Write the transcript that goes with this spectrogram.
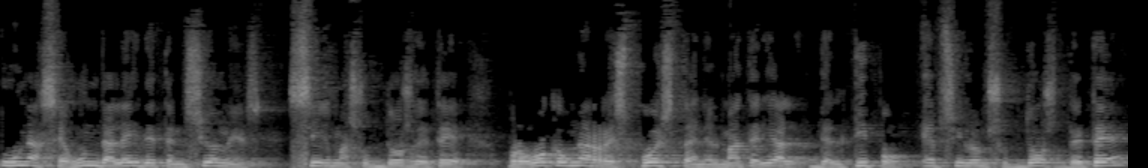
una segunda ley de tensiones sigma sub 2 de t provoca una respuesta en el material del tipo epsilon sub 2 de t,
